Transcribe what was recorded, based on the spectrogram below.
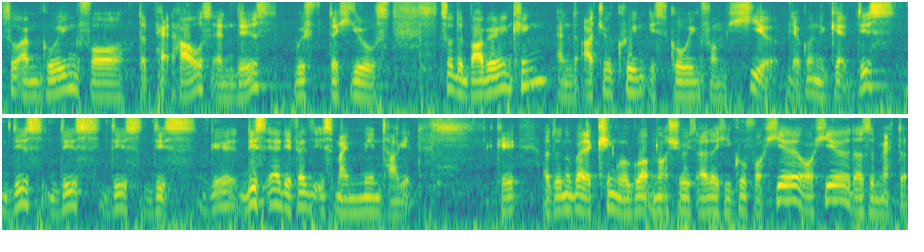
So I'm going for the pet house and this with the heroes. So the barbarian king and the archer queen is going from here. They're going to get this this this this this. Okay this air defense is my main target okay? I don't know where the king will go. I'm not sure. It's either he go for here or here. Doesn't matter.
